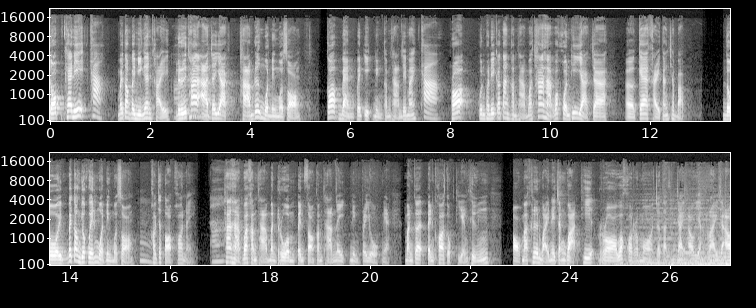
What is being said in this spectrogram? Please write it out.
จบแค่นี้ค่ะไม่ต้องไปมีเงื่อนไขอ๋อหรือถ้าอาจจะอยากถามเรื่องหมวดหนึ่งหมวดสองก็แบ่งเป็นอีกหนึ่งคำถามได้ไหมค่ะ เพราะ คุณพริก็ตั้งคำถามว่าถ้าหากว่าคนที่อยากจะแก้ไขทั้งฉบับ โดยไม่ต้องยกเว้นหมวดหนึ่งหมวดสองเขาจะตอบข้อไหน ถ้าหากว่าคำถามมันรวมเป็นสองคำถามในหนึ่งประโยคเนี่ยมันก็เป็นข้อตกเถียงถึงออกมาเคลื่อนไหวในจังหวะที่รอว่าคอรมอจะตัดสินใจเอาอย่างไร จะเอา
